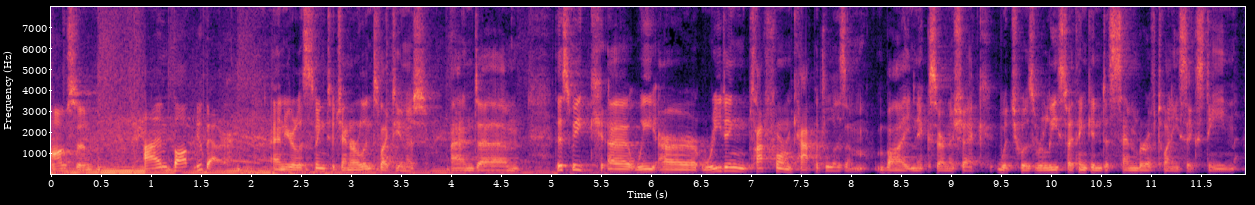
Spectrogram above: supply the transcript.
I'm Thompson. I'm Bob Neubauer. And you're listening to General Intellect Unit. And um, this week uh, we are reading Platform Capitalism by Nick Srnicek, which was released, I think, in December of 2016.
